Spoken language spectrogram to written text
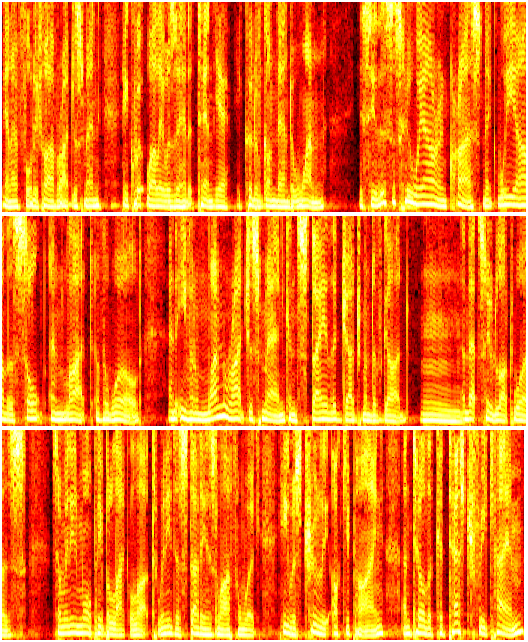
you know, 45 righteous men. He quit while he was ahead at 10. Yeah. He could have gone down to one. You see, this is who we are in Christ, Nick. We are the salt and light of the world. And even one righteous man can stay the judgment of God. Mm. And that's who Lot was. So we need more people like Lot. We need to study his life and work. He was truly occupying until the catastrophe came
